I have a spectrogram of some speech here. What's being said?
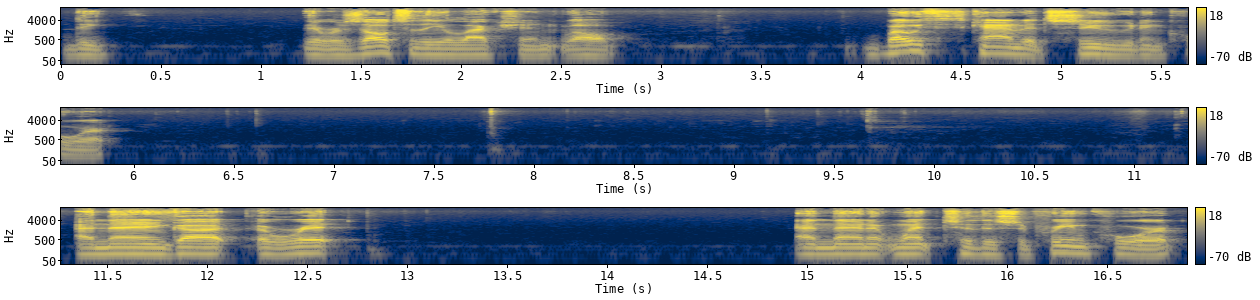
the the results of the election well both candidates sued in court. And then got a writ and then it went to the Supreme Court.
